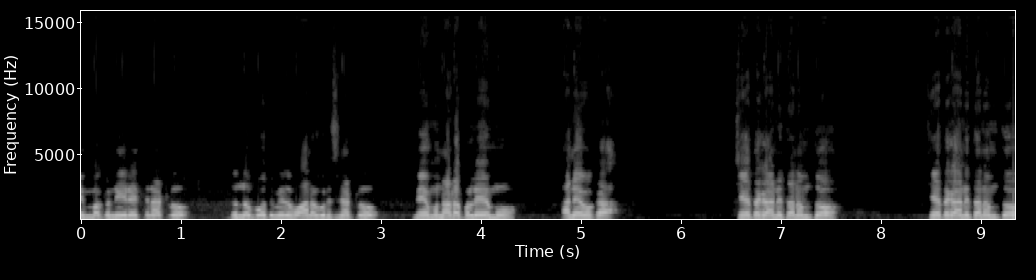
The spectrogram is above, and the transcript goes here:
నిమ్మకు నీరెత్తినట్లు దున్నపోతు మీద వాన కురిసినట్లు మేము నడపలేము అనే ఒక చేతగానితనంతో చేతగానితనంతో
